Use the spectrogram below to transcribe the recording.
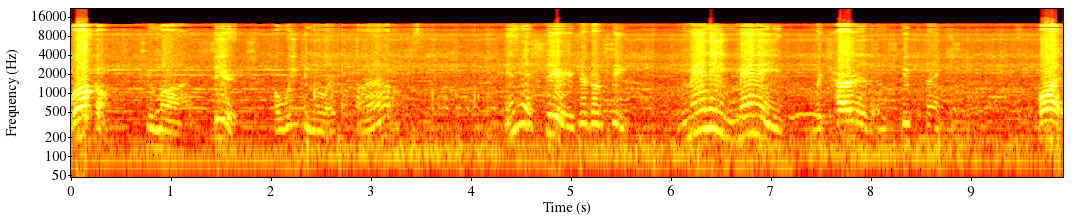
Welcome to my series, A Week in the Life of an In this series, you're going to see many, many retarded and stupid things. But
